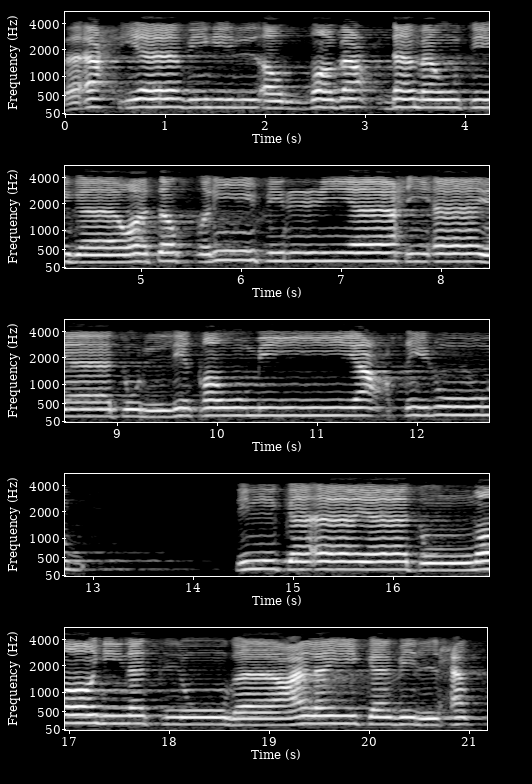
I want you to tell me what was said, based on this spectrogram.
فأحيا به الأرض بعد موتها وتصريف الرياح آيات لقوم يعقلون. تلك آيات الله نتلوها عليك بالحق.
